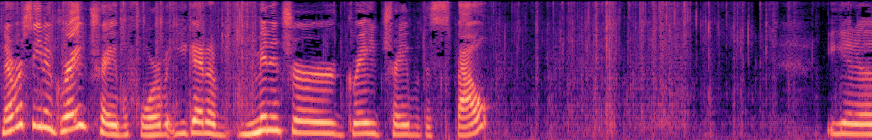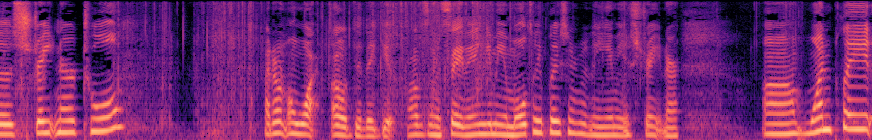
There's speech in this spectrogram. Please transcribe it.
Never seen a grade tray before, but you get a miniature grade tray with a spout. You get a straightener tool. I don't know what. Oh, did they get? I was to say, they didn't give me a multi-placer, but they gave me a straightener. Um, one plate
